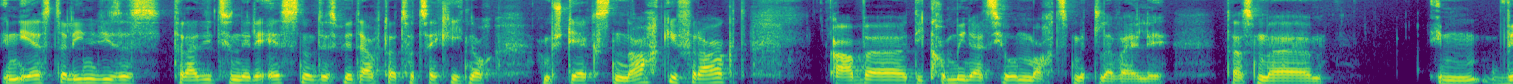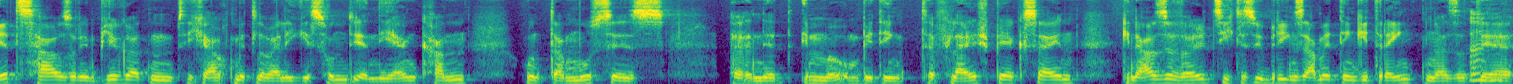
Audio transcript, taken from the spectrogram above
in erster Linie dieses traditionelle Essen und es wird auch da tatsächlich noch am stärksten nachgefragt. Aber die Kombination macht es mittlerweile, dass man im Wirtshaus oder im Biergarten sich auch mittlerweile gesund ernähren kann. Und da muss es äh, nicht immer unbedingt der Fleischberg sein. Genauso verhält sich das übrigens auch mit den Getränken. Also mhm. der,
